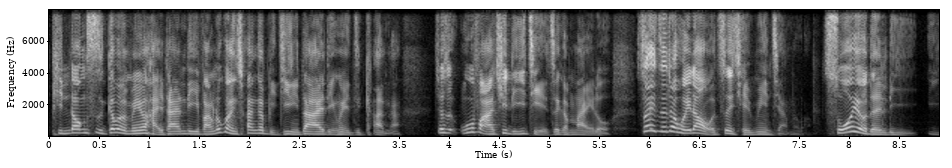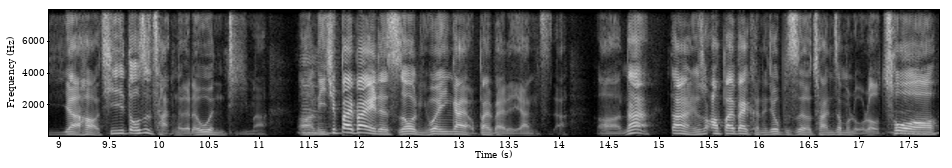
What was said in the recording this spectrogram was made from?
屏东市根本没有海滩地方，如果你穿个比基尼，大家一定会一直看呐，就是无法去理解这个脉络。所以这就回到我最前面讲的嘛，所有的礼仪呀，哈，其实都是场合的问题嘛。啊，你去拜拜的时候，你会应该有拜拜的样子啊啊！那当然，就说哦，拜拜可能就不适合穿这么裸露，错哦。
